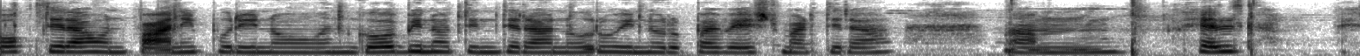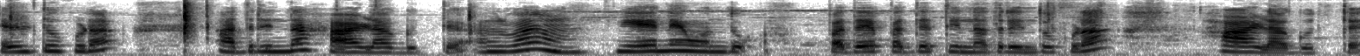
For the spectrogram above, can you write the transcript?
ಹೋಗ್ತೀರಾ, ಒಂದು ಪಾನಿಪುರಿನೋ, ಒಂದು ಗೋಬಿನೋ ತಿಂತೀರಾ, ನೂರು, ಇನ್ನೂರು ರೂಪಾಯಿ ವೇಸ್ಟ್ ಮಾಡ್ತೀರಾ. ಹೆಲ್ತ್ ಹೆಲ್ತು ಕೂಡ ಅದರಿಂದ ಹಾಳಾಗುತ್ತೆ, ಅಲ್ವಾ? ಏನೇ ಒಂದು ಪದೇ ಪದೇ ತಿನ್ನೋದ್ರಿಂದ ಕೂಡ ಹಾಳಾಗುತ್ತೆ.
